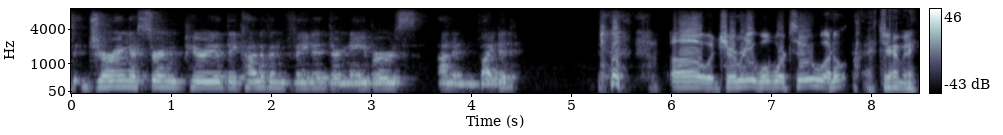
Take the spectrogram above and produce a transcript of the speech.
th- during a certain period, they kind of invaded their neighbors uninvited. Oh, with Germany, World War II. I don't. Uh, Germany,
